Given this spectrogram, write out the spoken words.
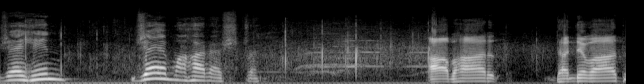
जय हिंद जय महाराष्ट्र. आभार धन्यवाद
